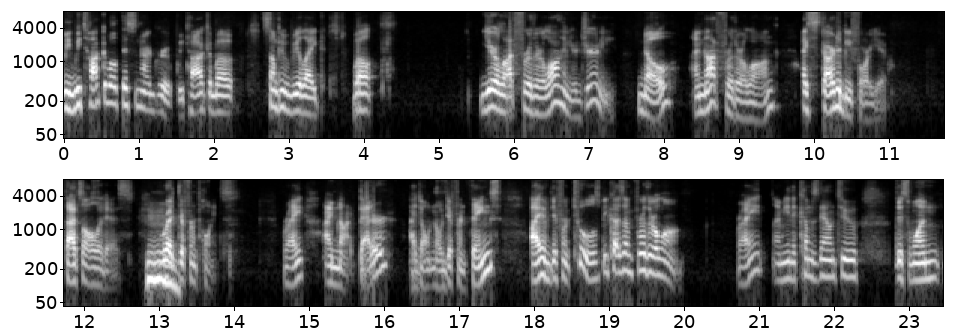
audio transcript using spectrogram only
i mean we talk about this in our group. We talk about some people be like well you're a lot further along in your journey. No i'm not further along. I started before you that's all it is. We're at different points right? I'm not better. I don't know different things. I have different tools because i'm further along right? I mean it comes down to this one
